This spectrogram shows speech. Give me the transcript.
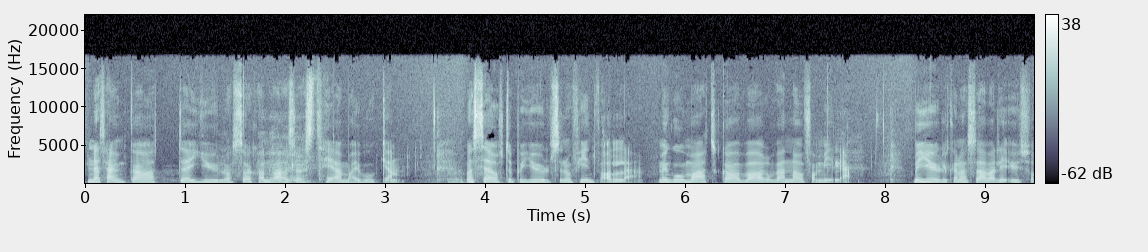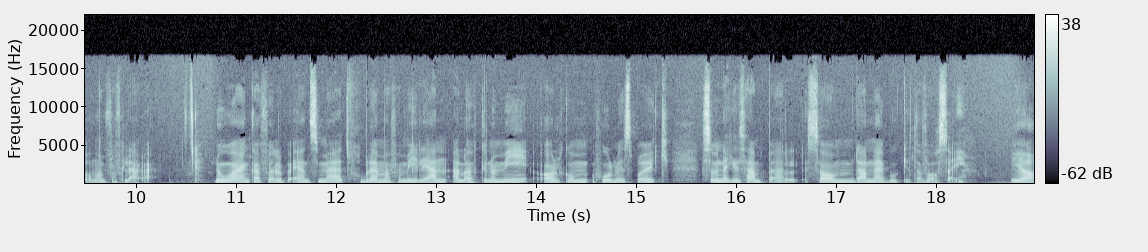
Men jeg tenker at eh, jul også kan være et slags tema i boken. Man ser ofte på jul som noe fint for alle, med god mat, gaver, venner og familie. Men jul kan også være veldig utfordrende for flere. Noen kan føle på ensomhet, problemer i familien eller økonomi og alkoholmisbruk, som et eksempel som denne boken tar for seg. Ja,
